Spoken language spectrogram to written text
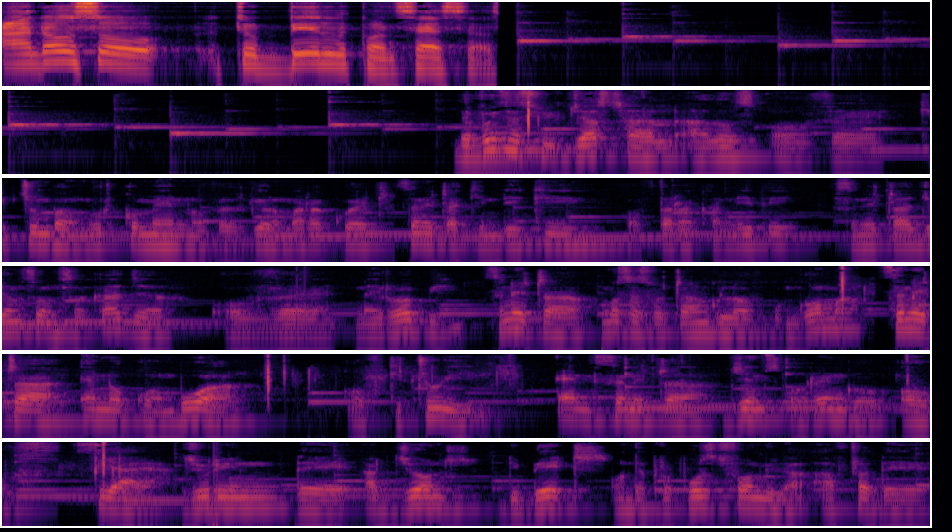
and also to build consensus. The voices we've just heard are those of uh, Kipchumba Murkomen of Elgeyo Marakwet, Senator Kindiki of Tharaka Nithi, Senator Johnson Sakaja of uh, Nairobi, Senator Moses Wetangula of Bungoma, Senator Enoch Wambua of Kitui, and Senator James Orengo of Siaya during the adjourned debate on the proposed formula after the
